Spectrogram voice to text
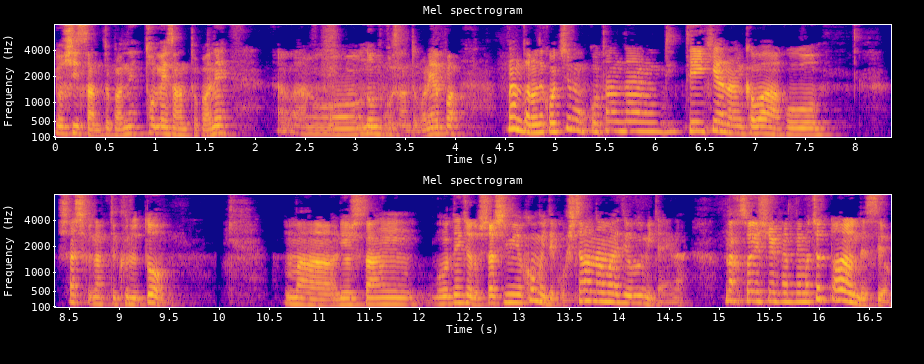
ヨシさんとかね、トメさんとかね、あの、ノブコさんとかね、やっぱ、なんだろうね、こっちもこう、だんだん低気圧なんかは、こう、親しくなってくると、まあ、漁師さんをね、ちょっと親しみを込めて、こう、下の名前で呼ぶみたいな、なんかそういう瞬間って、まあちょっとあるんですよ。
